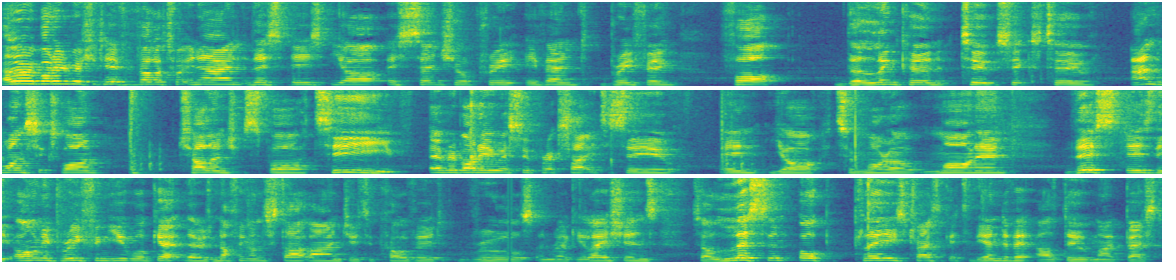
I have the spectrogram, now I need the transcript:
Hello everybody, Richard here for Velo29. This is your essential pre-event briefing for the Lincoln 262 and 161 Challenge Sportive. Everybody, we're super excited to see you in York tomorrow morning. This is the only briefing you will get. There is nothing on the start line due to COVID rules and regulations. So listen up, please. Try to get to the end of it. I'll do my best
